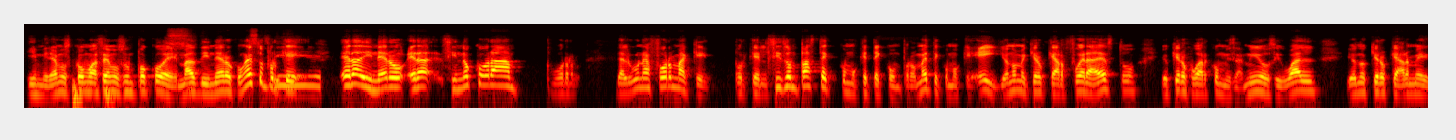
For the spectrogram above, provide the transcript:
y miremos cómo hacemos un poco de más dinero con esto, porque Sí. era dinero, era, si no cobraban por de alguna forma que, porque el Season Pass te como que te compromete, como que, hey, yo no me quiero quedar fuera de esto, yo quiero jugar con mis amigos igual, yo no quiero quedarme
